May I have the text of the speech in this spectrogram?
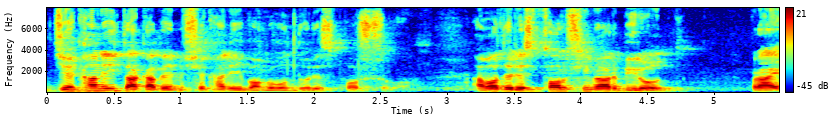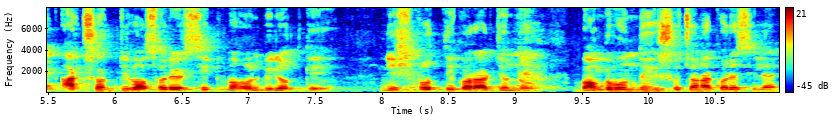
যেখানেই তাকাবেন, সেখানেই বঙ্গবন্ধুর স্পর্শ। আমাদের স্থল সীমার বিরোধ, প্রায় আটষট্টি বছরের ছিটমহল বিরোধকে নিষ্পত্তি করার জন্য বঙ্গবন্ধুই সূচনা করেছিলেন।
